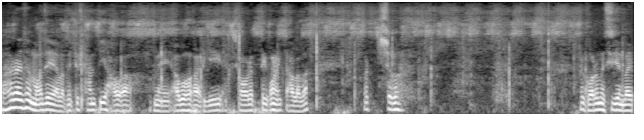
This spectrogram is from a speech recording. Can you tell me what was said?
পাহাড়ে আছে মজাই আলাদা, একটু শান্তি, হাওয়া মানে আবহাওয়া আর কি, শহরের থেকে অনেকটা আলাদা। চলো। গরমের সিজন ভাই,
